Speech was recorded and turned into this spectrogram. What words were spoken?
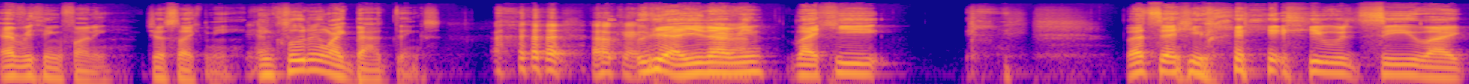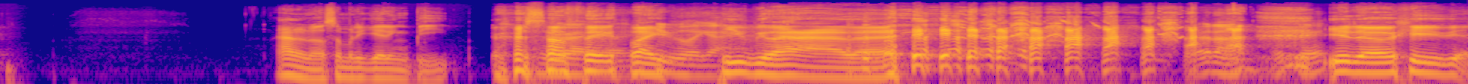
everything funny, just like me, Yeah. including like bad things. okay. Yeah, you know what I mean? Like he let's say he he would see like I don't know, somebody getting beat or something. right. Like He'd be like, "Ah." he'd be like, ah. Right on. Okay. You know, he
